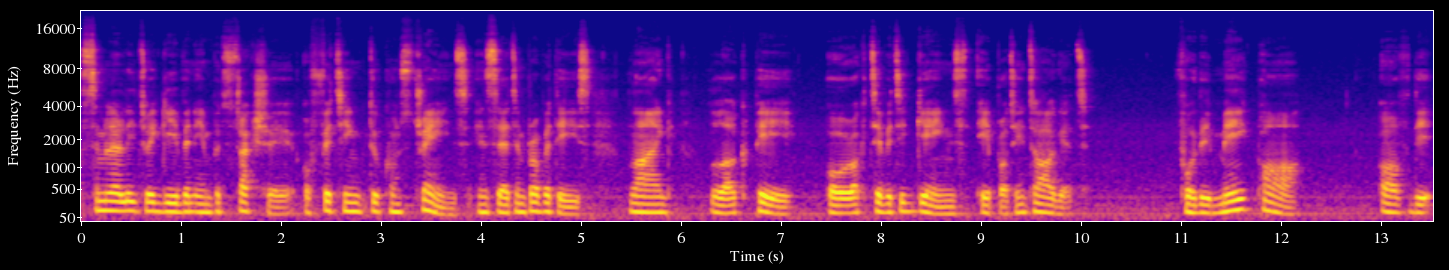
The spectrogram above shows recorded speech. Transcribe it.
similarly to a given input structure or fitting to constraints in certain properties like log P or activity gains a protein target. For the make part of the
